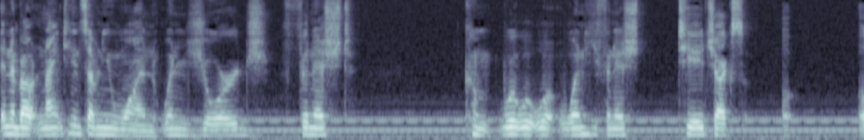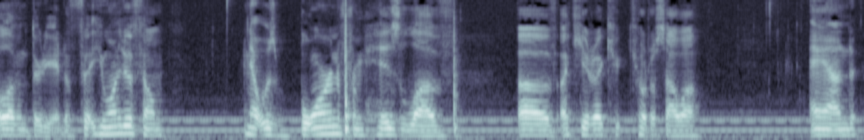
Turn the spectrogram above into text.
in about 1971 when George finished com- when he finished THX 1138. He wanted to do a film that was born from his love of Akira Kurosawa and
